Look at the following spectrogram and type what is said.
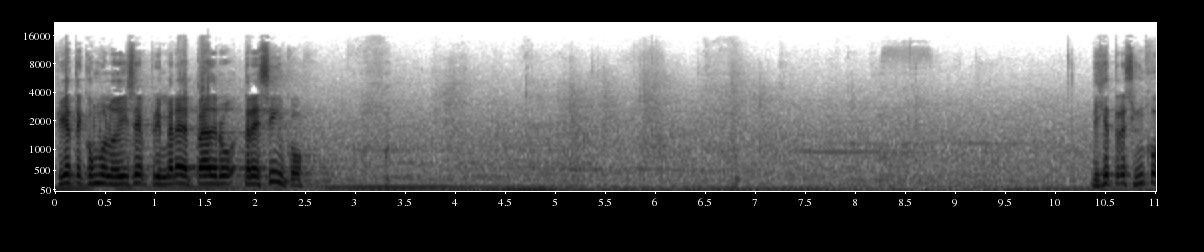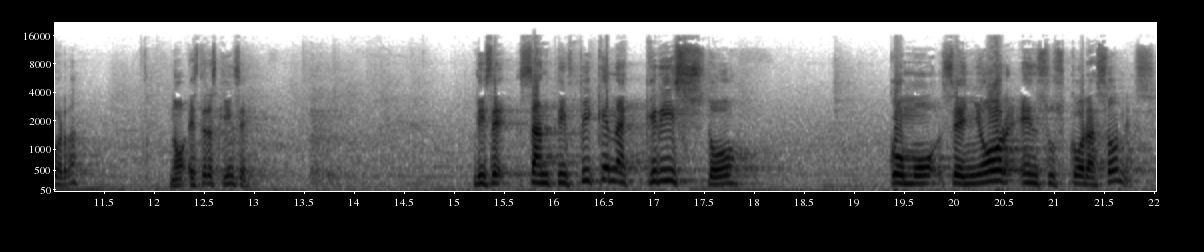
Fíjate cómo lo dice Primera de Pedro 3.5. Dije 3.5, ¿verdad? No, es 3.15. Dice, santifiquen a Cristo como Señor en sus corazones.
